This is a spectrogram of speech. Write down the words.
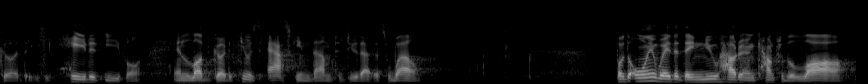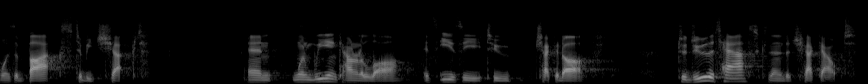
good, that He hated evil and loved good. And He was asking them to do that as well. But the only way that they knew how to encounter the law was a box to be checked. And when we encounter the law, it's easy to check it off, to do the task, then to check out.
